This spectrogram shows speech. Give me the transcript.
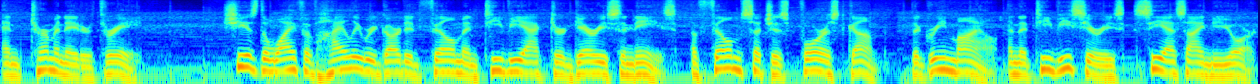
and Terminator 3. She is the wife of highly regarded film and TV actor Gary Sinise, of films such as Forrest Gump, The Green Mile, and the TV series CSI New York.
